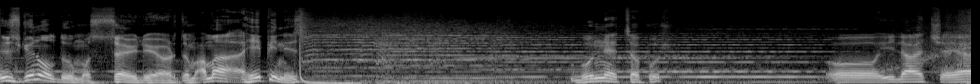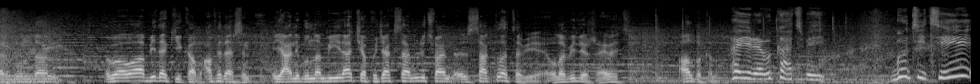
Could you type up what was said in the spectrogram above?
üzgün olduğumu söylüyordum ama hepiniz... Bu ne Tapur? O ilaç eğer bundan... Aa, Bir dakika affedersin. Yani bundan bir ilaç yapacaksan lütfen e, sakla tabii. Olabilir evet. Al bakalım. Hayır avukat bey. Bu çiçeği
